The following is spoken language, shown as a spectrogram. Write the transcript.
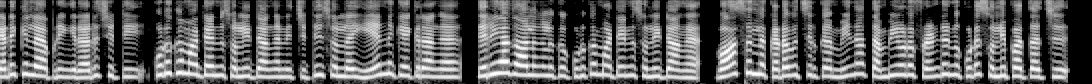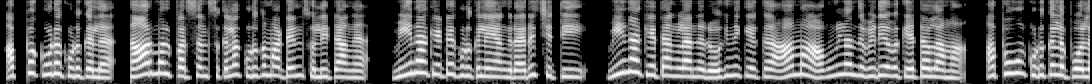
கிடைக்கல அப்படிங்கிறாரு சிட்டி கொடுக்க மாட்டேன்னு சொல்லிட்டாங்கன்னு சிட்டி சொல்ல ஏன்னு கேக்குறாங்க? தெரியாத ஆளுங்களுக்கு கொடுக்க மாட்டேன்னு சொல்லிட்டாங்க. வாசல்ல கடை வச்சிருக்க மீனா தம்பியோட ஃப்ரெண்டுன்னு கூட சொல்லி பார்த்தாச்சு. அப்ப கூட கொடுக்கல. நார்மல் பர்சன்ஸுக்கெல்லாம் கொடுக்க மாட்டேன்னு சொல்லிட்டாங்க. மீனா கேட்டே கொடுக்கலையாங்கிறாரு சிட்டி மீனா கேட்டாங்களான்னு ரோஹிணி கேட்க ஆமா அவங்களும் அந்த வீடியோவை கேட்டாலாமா? அப்பவும் கொடுக்கல போல.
